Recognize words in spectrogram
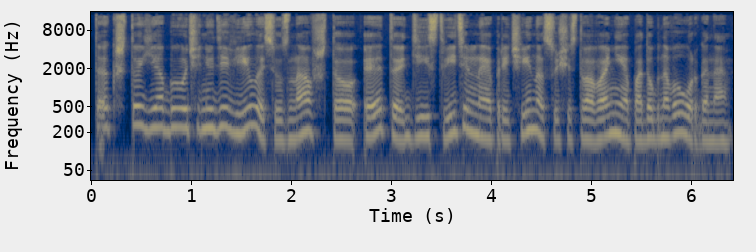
Так что я бы очень удивилась, узнав, что это действительная причина существования подобного органа.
